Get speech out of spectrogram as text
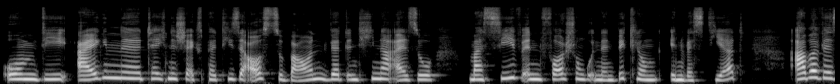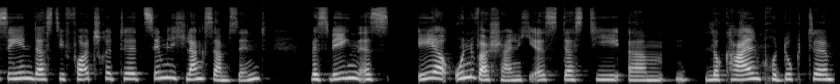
Um die eigene technische Expertise auszubauen, wird in China also massiv in Forschung und Entwicklung investiert. Aber wir sehen, dass die Fortschritte ziemlich langsam sind, weswegen es eher unwahrscheinlich ist, dass die ähm, lokalen Produkte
